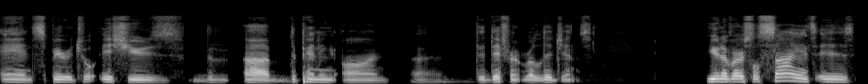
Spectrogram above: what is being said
and spiritual issues, uh, depending on uh, the different religions. Universal science is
